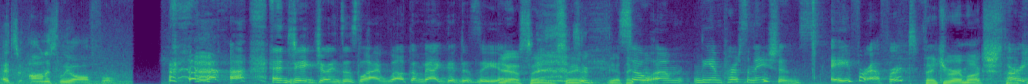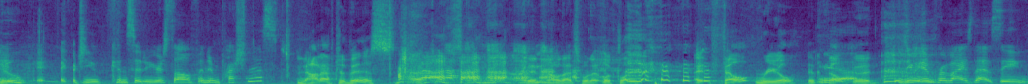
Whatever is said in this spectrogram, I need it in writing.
That's honestly awful. And Jake joins us live. Welcome back. Good to see you. Yeah, same, same. yeah, thank So, you. um, the impersonations. A for effort. thank you very much. Thank Are you? uh, Do you consider yourself an impressionist? Not after this. Not after seeing. I didn't know that's what it looked like. It felt real. It felt Yeah. good. Did you improvise that scene?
